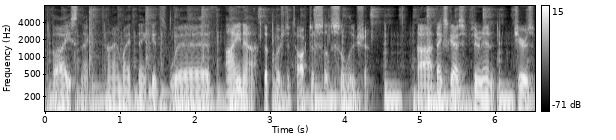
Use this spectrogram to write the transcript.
Device. Next time, I think it's with Ina, the push to talk to solution. Uh, thanks, guys, for tuning in. Cheers.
